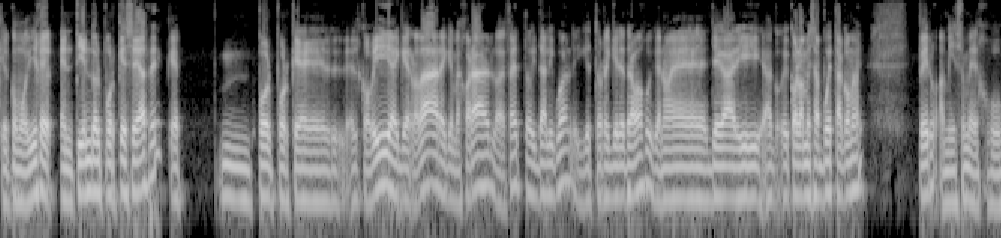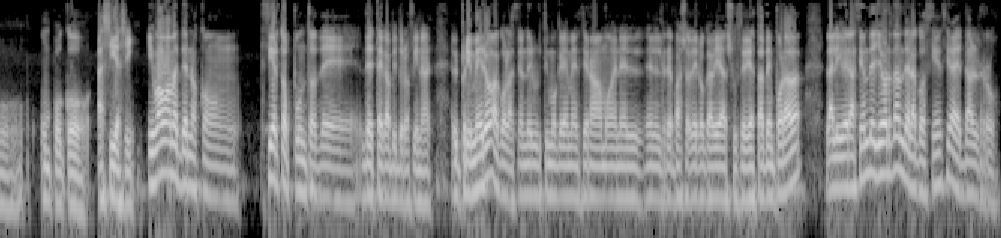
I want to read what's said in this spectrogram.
que como dije, entiendo el por qué se hace, que es por, porque el, el, COVID hay que rodar, hay que mejorar los efectos y tal y cual, y que esto requiere trabajo y que no es llegar y con la mesa puesta a comer, pero a mí eso me dejó un poco así así. Y vamos a meternos con ciertos puntos de, de este capítulo final. El primero, a colación del último que mencionábamos en el, en el repaso de lo que había sucedido esta temporada, la liberación de Jordan de la conciencia de Dalro.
